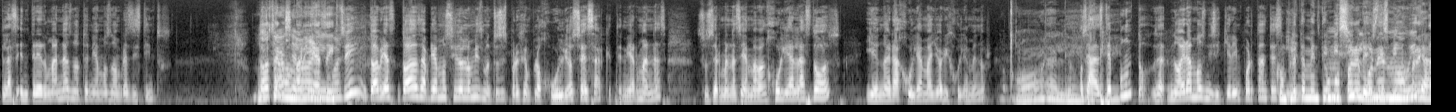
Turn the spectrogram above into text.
las entre hermanas no teníamos nombres distintos. Todas éramos María, sí. todas habríamos sido lo mismo. Entonces, por ejemplo, Julio César, que tenía hermanas, sus hermanas se llamaban Julia las dos, y una era Julia mayor y Julia menor. Órale. O sea, a este punto, o sea, no éramos ni siquiera importantes. y- Completamente para invisibles, poner nombre. disminuidas.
